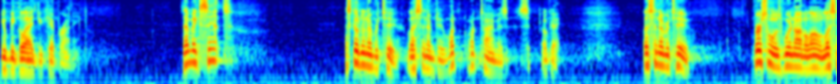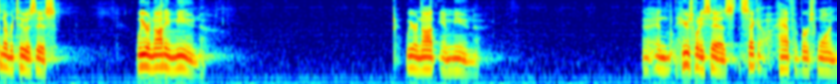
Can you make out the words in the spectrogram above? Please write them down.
You'll be glad you kept running. Does that make sense? Let's go to number two. Lesson number two. What, what time is it? Okay. Lesson number two. First one was we're not alone. Lesson number two is this we are not immune. We are not immune. And here's what he says, the second half of verse 1.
